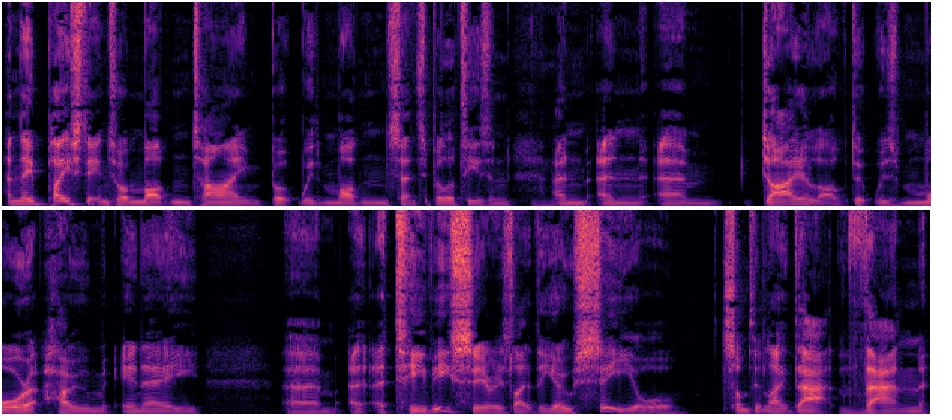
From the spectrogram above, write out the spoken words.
and they placed it into a modern time, but with modern sensibilities and and and um, dialogue that was more at home in a um, a, a TV series like the OC or something like that than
